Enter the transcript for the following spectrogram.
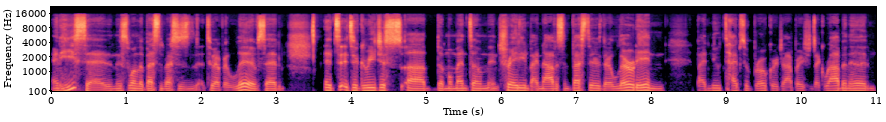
And he said, and this is one of the best investors to ever live, said it's it's egregious uh, the momentum in trading by novice investors. They're lured in by new types of brokerage operations like Robinhood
